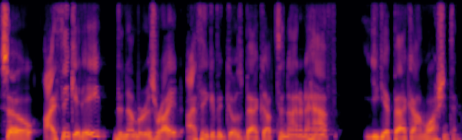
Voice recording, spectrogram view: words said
So I think at eight, the number is right. I think if it goes back up to nine and a half, you get back on Washington.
